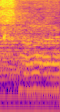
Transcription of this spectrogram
তোমারই আশায় আশায় থাকি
